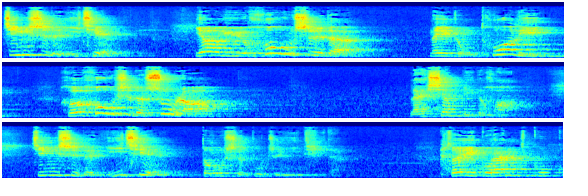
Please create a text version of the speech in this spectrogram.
今世的一切要与后世的那种脱离和后世的束饶来相比的话，今世的一切都是不值一提的。所以，古兰古古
